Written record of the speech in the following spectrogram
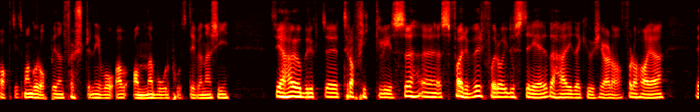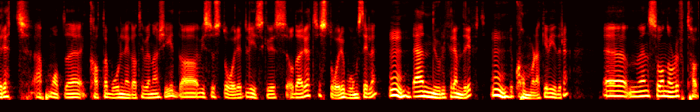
faktisk man går opp i den første nivå av anabol positiv energi. Så jeg har jo brukt eh, trafikklysets eh, farver for å illustrere det her i det kurset. jeg har. Da. For da har jeg Rødt er på en måte katabol negativ energi. Da, hvis du står i et lyskryss og det er rødt, så står du bom stille. Mm. Det er null fremdrift. Mm. Du kommer deg ikke videre. Eh, Men så når du tar,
